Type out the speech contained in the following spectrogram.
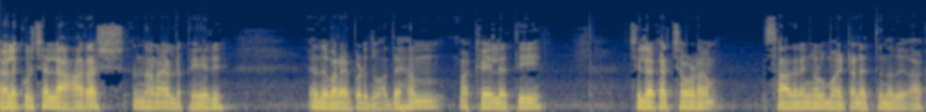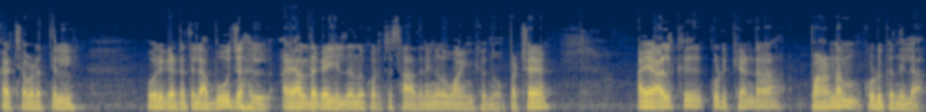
അയാളെക്കുറിച്ചല്ല ആറഷ് എന്നാണ് അയാളുടെ പേര് എന്ന് പറയപ്പെടുന്നു. അദ്ദേഹം മക്കയിലെത്തി ചില കച്ചവടം സാധനങ്ങളുമായിട്ടാണ് എത്തുന്നത്. ആ കച്ചവടത്തിൽ ഒരു ഘട്ടത്തിൽ അബൂജഹൽ അയാളുടെ കയ്യിൽ നിന്ന് കുറച്ച് സാധനങ്ങൾ വാങ്ങിക്കുന്നു. പക്ഷേ അയാൾക്ക് കൊടുക്കേണ്ട പണം കൊടുക്കുന്നില്ല.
